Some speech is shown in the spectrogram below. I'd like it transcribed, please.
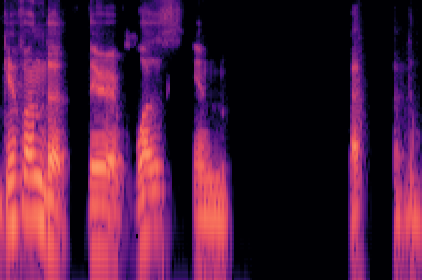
given that there was in at the,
